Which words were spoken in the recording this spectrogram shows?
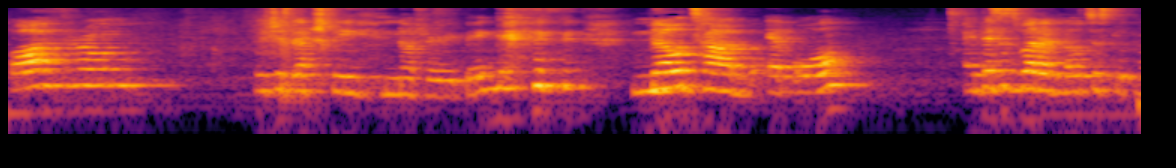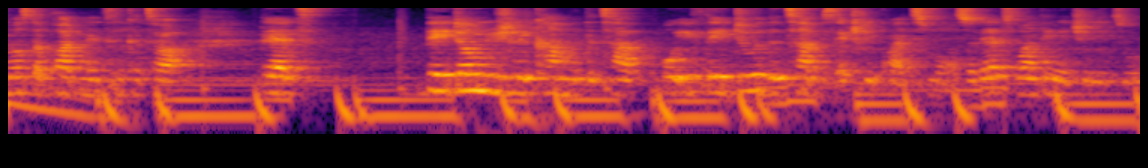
bathroom, which is actually not very big. no tub at all. And this is what I've noticed with most apartments in Qatar, that they don't usually come with the tub, or if they do, the tub is actually quite small. So that's one thing that you need to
